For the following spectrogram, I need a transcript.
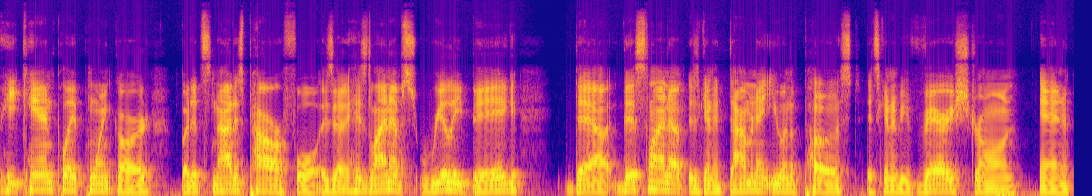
He can play point guard, but it's not as powerful. Is a uh, his lineup's really big. That this lineup is going to dominate you in the post. It's going to be very strong, and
